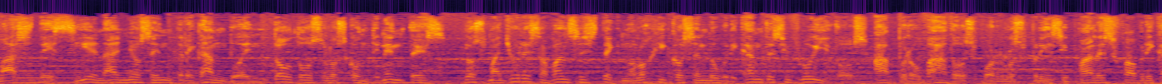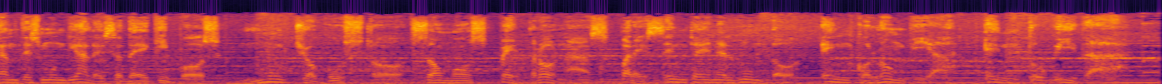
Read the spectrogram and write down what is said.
más de 100 años entregando en todos los continentes los mayores avances tecnológicos en lubricantes y fluidos, aprobados por los principales fabricantes mundiales de equipos. Mucho gusto. Somos Petronas, presente en el mundo, en Colombia, en tu vida.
